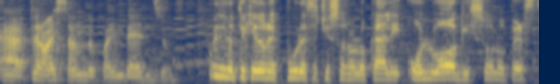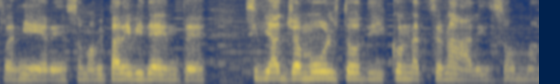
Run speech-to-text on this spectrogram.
eh, però essendo qua in Belgio. Quindi non ti chiedo neppure se ci sono locali o luoghi solo per stranieri, insomma, mi pare evidente, si viaggia molto di connazionali, insomma.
